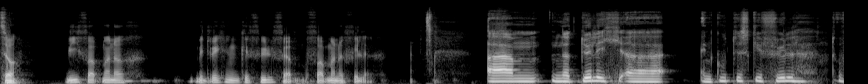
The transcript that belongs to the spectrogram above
so, Wie fährt man noch, mit welchem Gefühl fährt, fährt man nach Villach? Ähm, natürlich äh, ein gutes Gefühl. Du,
